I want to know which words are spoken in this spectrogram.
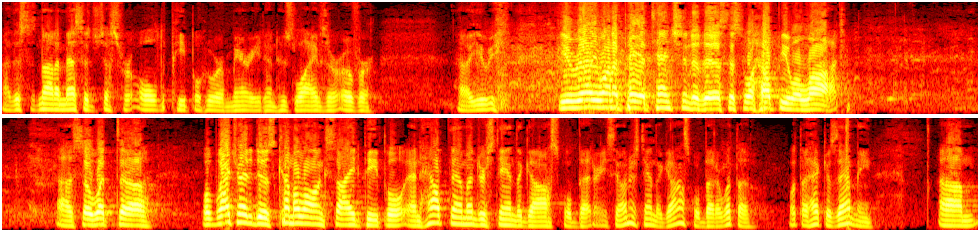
Uh, this is not a message just for old people who are married and whose lives are over. Uh, you, you really want to pay attention to this. This will help you a lot. Uh, so what, uh, what I try to do is come alongside people and help them understand the gospel better. You say, understand the gospel better? What the, what the heck does that mean? Um,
